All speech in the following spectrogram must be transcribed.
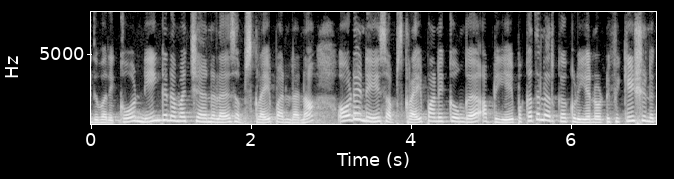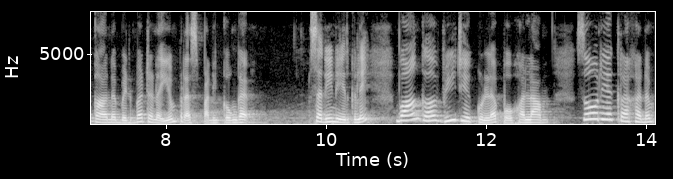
இது வரைக்கும் நீங்கள் நம்ம சேனலை சப்ஸ்கிரைப் பண்ணலனா உடனே சப்ஸ்கிரைப் பண்ணிக்கோங்க. அப்படியே பக்கத்தில் இருக்கக்கூடிய நோட்டிஃபிகேஷனுக்கான பெல் பட்டனையும் ப்ரெஸ் பண்ணிக்கோங்க. சரி நேர்களே வாங்க வீடியோக்குள்ளே போகலாம். சூரிய கிரகணம்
